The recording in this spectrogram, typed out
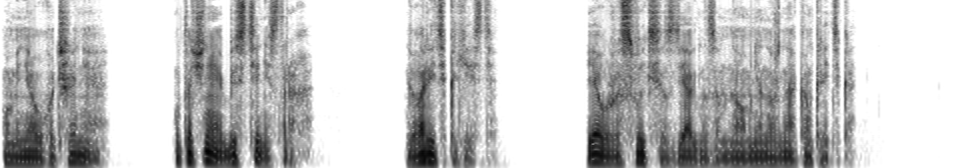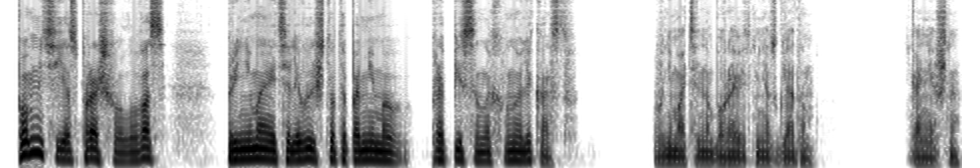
У меня ухудшение. Уточняю, без тени страха. Говорите, как есть. Я уже свыкся с диагнозом, но мне нужна конкретика. Помните, я спрашивал у вас, принимаете ли вы что-то помимо прописанных мной лекарств? Внимательно буравит меня взглядом. Конечно.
